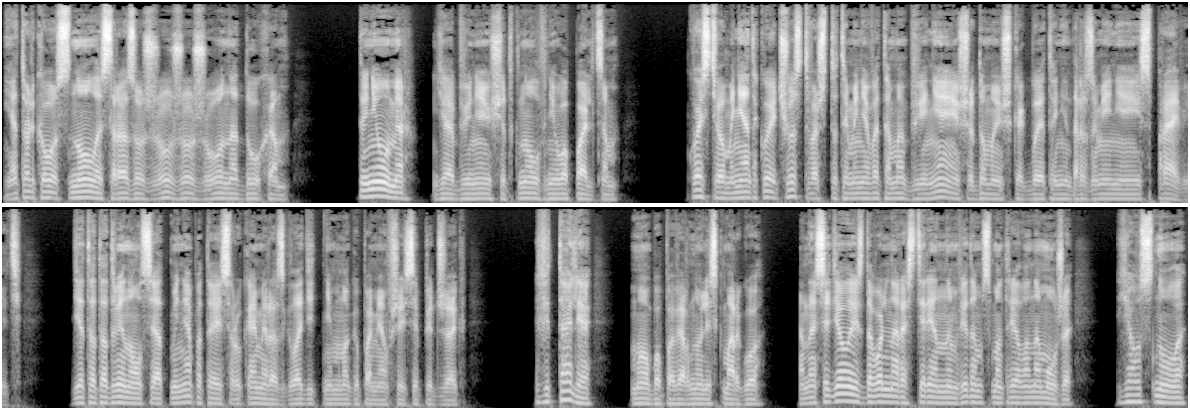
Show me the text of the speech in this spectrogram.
«Я только уснул и сразу жу-жу-жу над духом». «Ты не умер», — я обвиняюще ткнул в него пальцем. «Костя, у меня такое чувство, что ты меня в этом обвиняешь и думаешь, как бы это недоразумение исправить». Дед отодвинулся от меня, пытаясь руками разгладить немного помявшийся пиджак. «Виталия!» — мы оба повернулись к Марго. Она сидела и с довольно растерянным видом смотрела на мужа. «Я уснула.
